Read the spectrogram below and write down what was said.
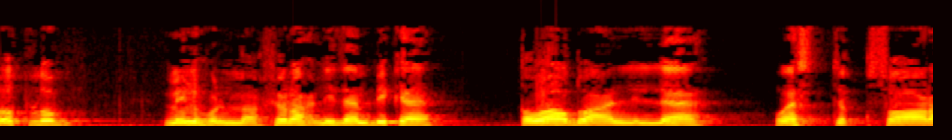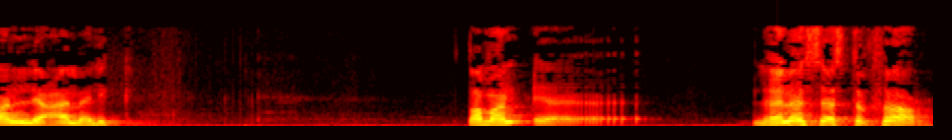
اطلب منه المغفرة لذنبك تواضعا لله واستقصارا لعملك. طبعا آه، لا ننسى استغفار.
